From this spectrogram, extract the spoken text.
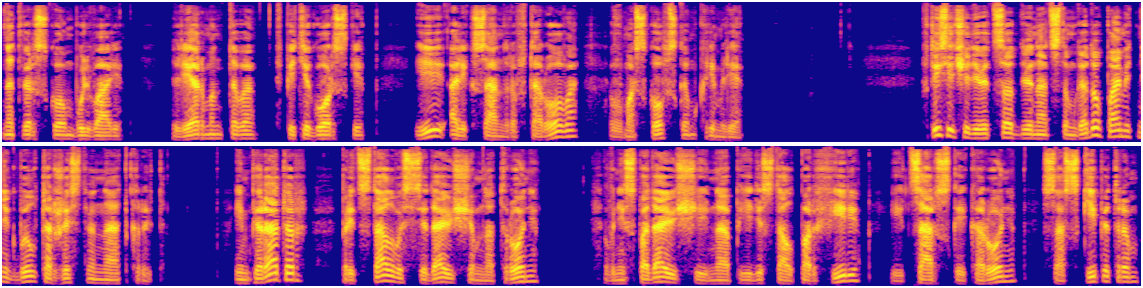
на Тверском бульваре, Лермонтова в Пятигорске и Александра II в Московском Кремле. В 1912 году памятник был торжественно открыт. Император предстал восседающим на троне, в неспадающей на пьедестал парфире и царской короне со скипетром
